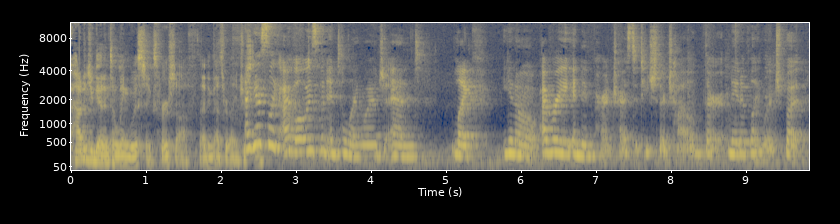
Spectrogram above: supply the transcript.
How did you get into linguistics? First off, I think that's really interesting. I guess like I've always been into language and like you know every Indian parent tries to teach their child their native language, but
